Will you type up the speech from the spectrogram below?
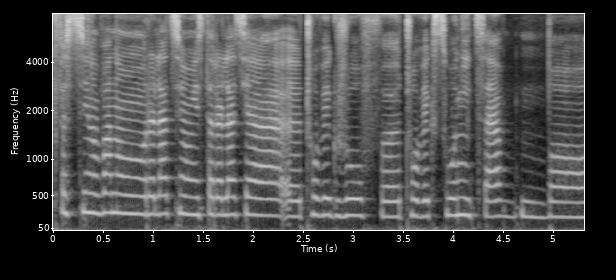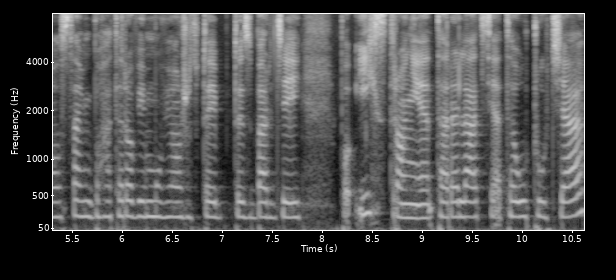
kwestionowaną relacją jest ta relacja e, człowiek-żółw, e, człowiek-słonica, bo sami bohaterowie mówią, że tutaj to jest bardziej po ich stronie ta relacja, te uczucia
